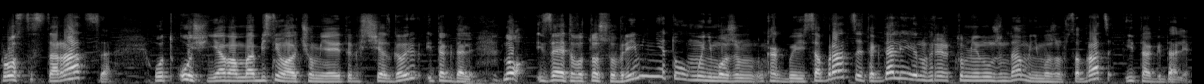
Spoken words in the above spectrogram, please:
просто стараться, вот очень, я вам объясню, о чем я это сейчас говорю и так далее. Но из-за этого то, что времени нету, мы не можем как бы и собраться и так далее. Например, кто мне нужен, да, мы не можем собраться и так далее.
